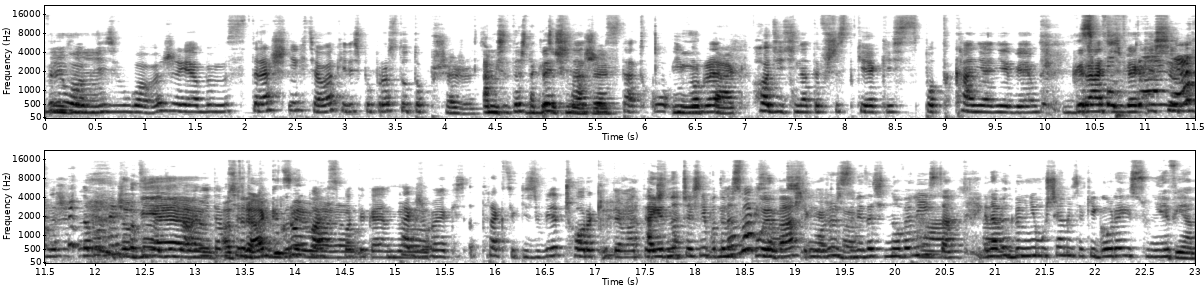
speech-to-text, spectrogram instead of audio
wryło Mhm. gdzieś w głowę, że ja bym strasznie chciała kiedyś po prostu to przeżyć. A mi się też takie Być coś na marzy. tym statku i Mi w ogóle tak. chodzić na te wszystkie jakieś spotkania, nie wiem, grać w jakieś różne rzeczy. No bo wiesz, No wiem, że oni tam się w grupach mają. spotykają, No. tak, że mają jakieś atrakcje, jakieś wieczorki tematyczne. A jednocześnie potem Na maksa spływasz i możesz wjeżdża. zwiedzać nowe miejsca. Tak, Ja tak. nawet bym nie musiała mieć takiego rejsu, nie wiem,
